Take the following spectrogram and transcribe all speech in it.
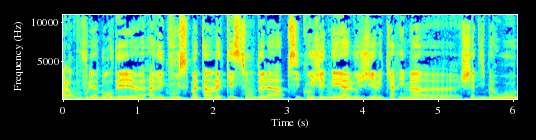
Alors, on voulait aborder euh, avec vous ce matin la question de la psychogénéalogie avec Karima euh, Chadibaou.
